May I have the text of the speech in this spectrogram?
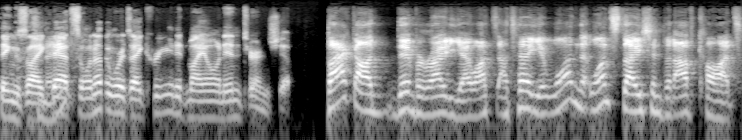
things like that. So, in other words, I created my own internship. Back on Denver radio, I, I tell you one that one station that I've caught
